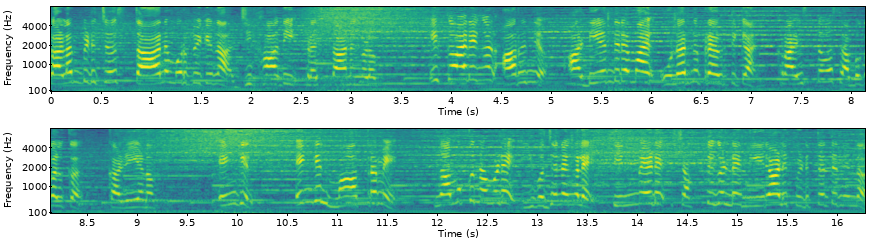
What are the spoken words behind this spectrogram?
കളം പിടിച്ച് സ്ഥാനമുറപ്പിക്കുന്ന ജിഹാദി പ്രസ്ഥാനങ്ങളും. ഇക്കാര്യങ്ങൾ അറിഞ്ഞ് അടിയന്തരമായി ഉണർന്നു പ്രവർത്തിക്കാൻ ക്രൈസ്തവ സഭകൾക്ക് കഴിയണം. എങ്കിൽ എങ്കിൽ മാത്രമേ നമുക്ക് നമ്മുടെ യുവജനങ്ങളെ തിന്മയുടെ ശക്തികളുടെ നീരാളി പിടുത്തത്തിൽ നിന്ന്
